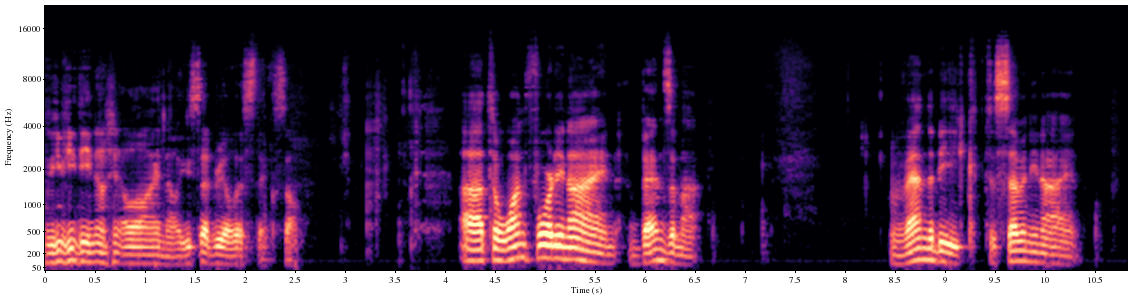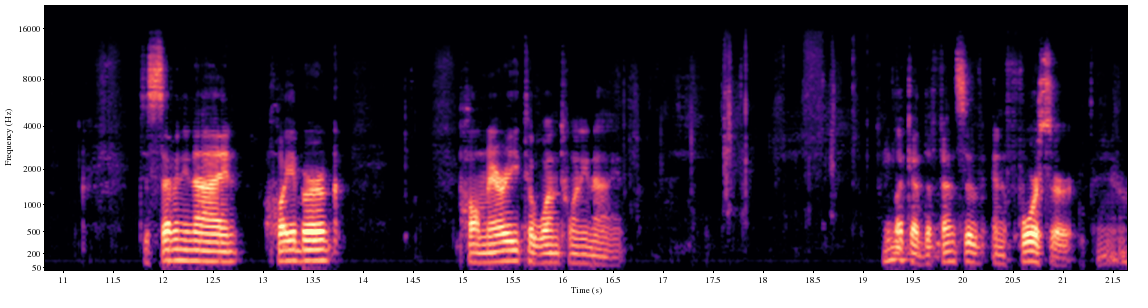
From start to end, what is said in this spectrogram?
VVD, no, oh, I know. You said realistic, so. Uh, to 149, Benzema. Van de Beek to 79. To 79, Højbjerg. Palmieri to 129. He's like a defensive enforcer. Yeah.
